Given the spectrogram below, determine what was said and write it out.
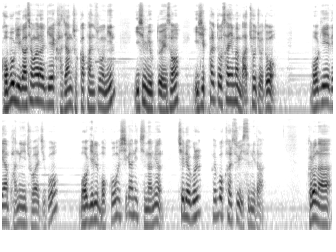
거북이가 생활하기에 가장 적합한 수온인 26도에서 28도 사이만 맞춰줘도 먹이에 대한 반응이 좋아지고 먹이를 먹고 시간이 지나면 체력을 회복할 수 있습니다. 그러나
